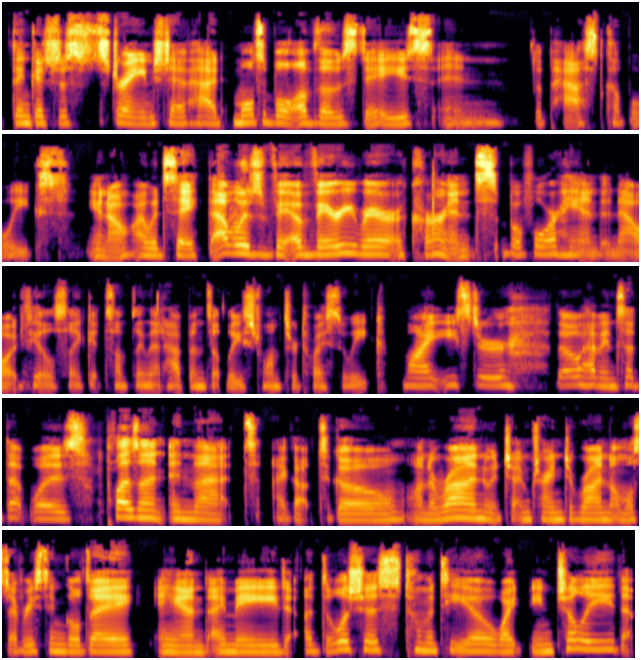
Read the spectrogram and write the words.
I think it's just strange to have had multiple of those days in the past couple weeks. You know, I would say that was a very rare occurrence beforehand, and now it feels like it's something that happens at least once or twice a week. My Easter, though, having said that, was pleasant in that I got to go on a run, which I'm trying to run almost every single day, and I made a delicious tomatillo white bean chili that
